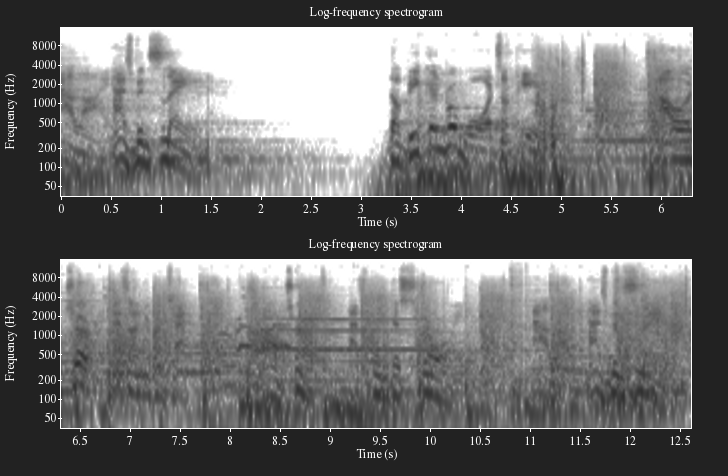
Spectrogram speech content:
Ally has been slain. The beacon rewards appear. Our turret is under attack. Our turret been destroyed. Ally has been slain.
